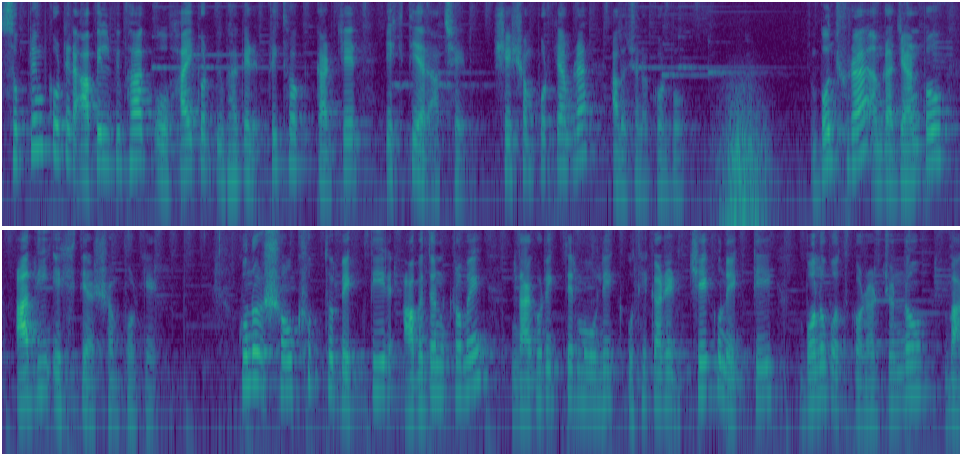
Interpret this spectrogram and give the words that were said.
সুপ্রিম কোর্টের আপিল বিভাগ ও হাইকোর্ট বিভাগের পৃথক কার্যের এখতিয়ার আছে সেই সম্পর্কে আমরা আলোচনা করব। বন্ধুরা, আমরা জানব আদি এখতিয়ার সম্পর্কে। কোনো সংক্ষুব্ধ ব্যক্তির আবেদনক্রমে নাগরিকদের মৌলিক অধিকারের যে কোনো একটি বলবৎ করার জন্য বা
